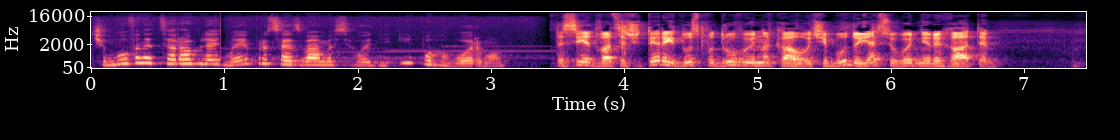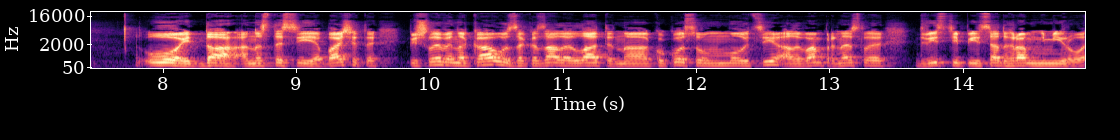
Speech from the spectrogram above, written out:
Чому вони це роблять? Ми про це з вами сьогодні і поговоримо. Анастасія 24, йду з подругою на каву. Чи буду я сьогодні ригати? Ой, да, Анастасія, бачите, пішли ви на каву, заказали лати на кокосовому молоці, але вам принесли 250 грам Німірова.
